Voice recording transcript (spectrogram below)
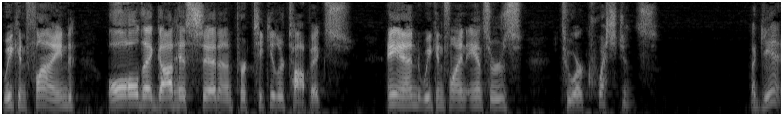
we can find all that God has said on particular topics, and we can find answers to our questions. Again,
